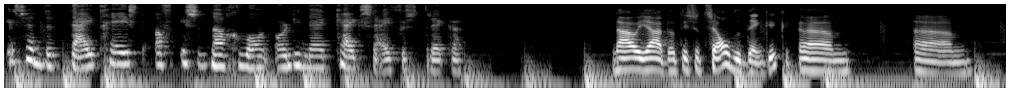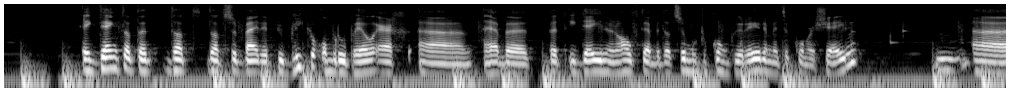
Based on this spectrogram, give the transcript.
is het de tijdgeest of is het nou gewoon ordinair kijkcijfers trekken? Nou ja, dat is hetzelfde, denk ik. Ehm, ehm, ik denk dat, het, dat, dat ze bij de publieke omroep heel erg eh, hebben het idee in hun hoofd hebben dat ze moeten concurreren met de commerciële. Hmm. Eh,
